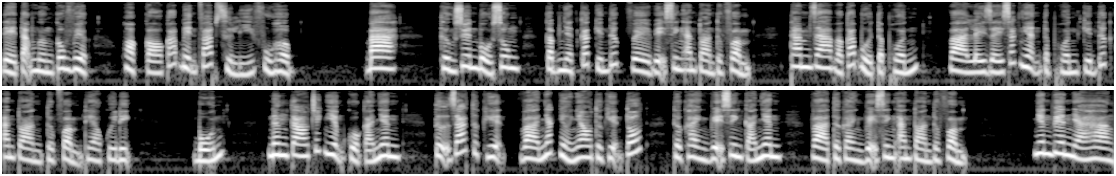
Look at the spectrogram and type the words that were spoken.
để tạm ngừng công việc hoặc có các biện pháp xử lý phù hợp. 3. Thường xuyên bổ sung, cập nhật các kiến thức về vệ sinh an toàn thực phẩm, tham gia vào các buổi tập huấn và lấy giấy xác nhận tập huấn kiến thức an toàn thực phẩm theo quy định. 4. Nâng cao trách nhiệm của cá nhân, tự giác thực hiện và nhắc nhở nhau thực hiện tốt, thực hành vệ sinh cá nhân và thực hành vệ sinh an toàn thực phẩm. Nhân viên nhà hàng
